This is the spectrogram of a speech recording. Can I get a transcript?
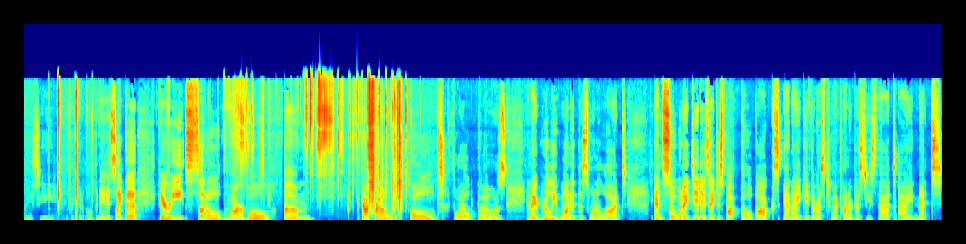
let me see if I could open it. It's like a very subtle marble um, background with gold foiled bows. And I really wanted this one a lot. And so what I did is I just bought the whole box and I gave the rest to my planner besties that I met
